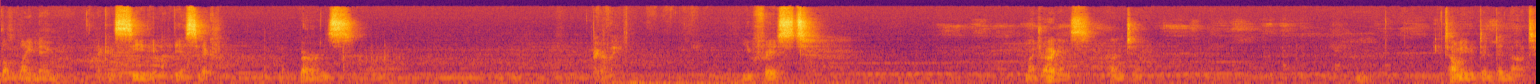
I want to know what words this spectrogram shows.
the lightning. I can see the, the acidic burns. Barely. You faced my dragons, hadn't you? Tell me you did, did not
